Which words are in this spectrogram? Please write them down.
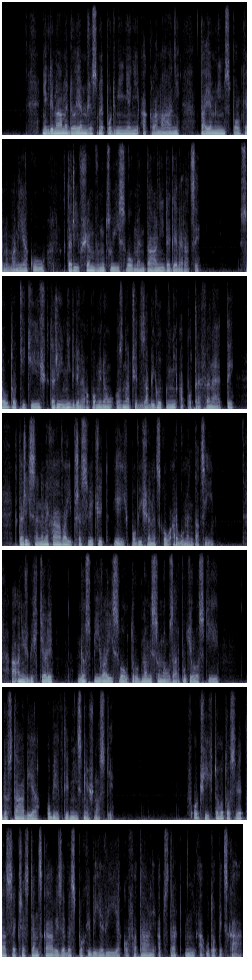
Někdy máme dojem, že jsme podmíněni a klamáni tajemným spolkem maniaků, kteří všem vnucují svou mentální degeneraci. Jsou to titíž, kteří nikdy neopominou označit za bigotní a potrefené ty, kteří se nenechávají přesvědčit jejich povýšeneckou argumentací. A aniž by chtěli, dospívají svou trudnomyslnou zarputilostí do stádia objektivní směšnosti. V očích tohoto světa se křesťanská vize bez pochyby jeví jako fatálně abstraktní a utopická.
